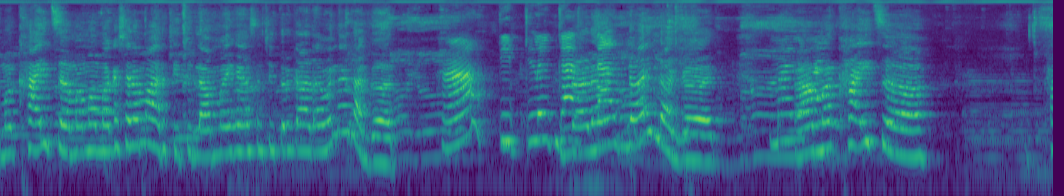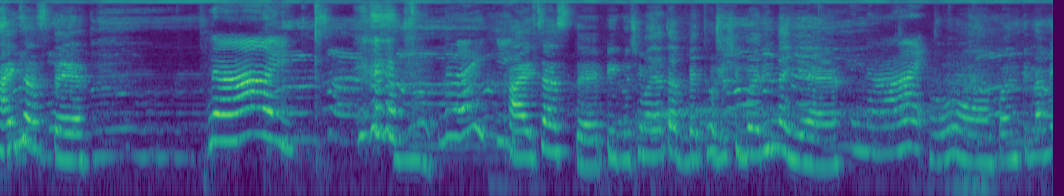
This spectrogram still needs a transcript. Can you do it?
मग खायचं. मग मम्मा कशाला मारती तुला? मग हे असं चित्र काढावं नाही लागत. नाही. लागत. हा मग खायचं. खायचं असते. खायचं असते. पिलूची माझ्या तब्येत थोडीशी बरी नाहीये. हो पण तिला मी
